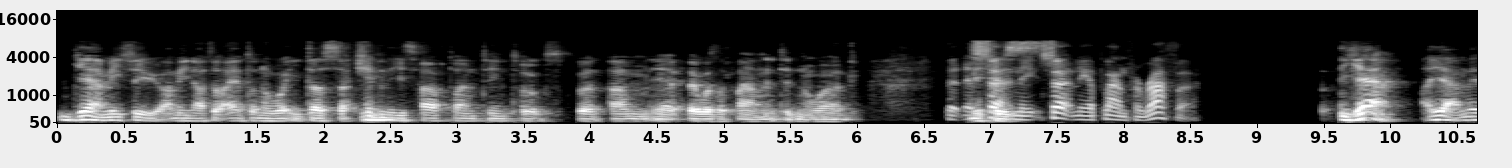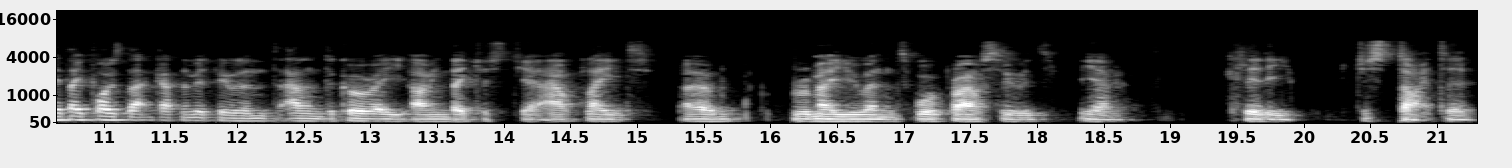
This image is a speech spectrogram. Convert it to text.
Yeah, me too. I mean, I don't, I don't know what he does such in these halftime team talks, but um, yeah, if there was a plan, it didn't work. But there's because... certainly certainly a plan for Rafa. Yeah, yeah. I mean, they closed that gap in the midfield, and Alan Doucouré. I mean, they just yeah outplayed um, Romeu and Ward-Prowse, who was yeah clearly just started to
